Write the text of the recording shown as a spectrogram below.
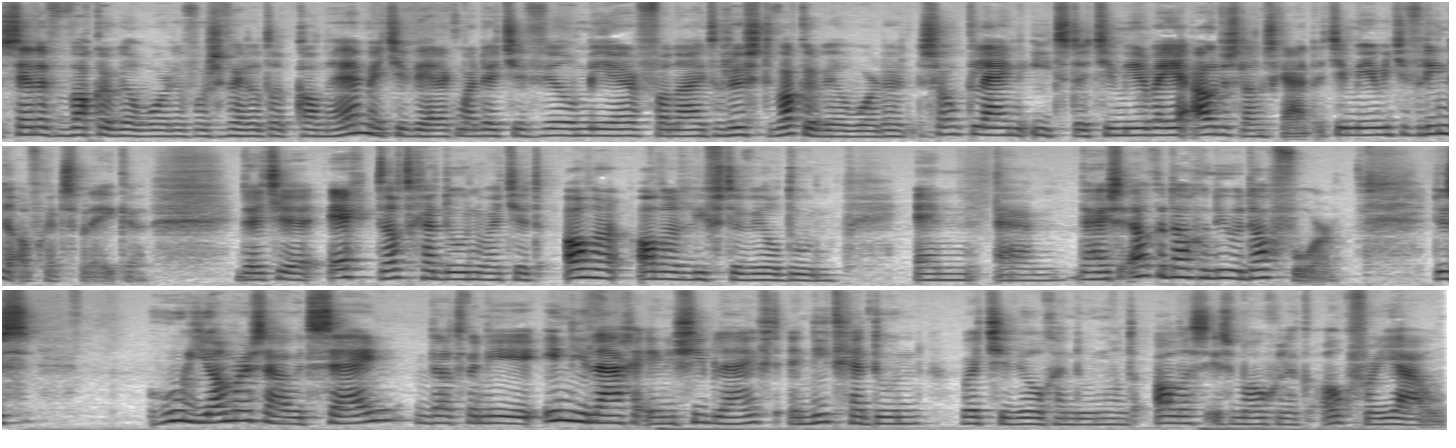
zelf wakker wil worden, voor zover dat dat kan hè, met je werk. Maar dat je veel meer vanuit rust wakker wil worden. Zo'n klein iets. Dat je meer bij je ouders langs gaat. Dat je meer met je vrienden af gaat spreken. Dat je echt dat gaat doen wat je het aller, allerliefste wil doen. En um, daar is elke dag een nieuwe dag voor. Dus hoe jammer zou het zijn dat wanneer je in die lage energie blijft en niet gaat doen wat je wil gaan doen. Want alles is mogelijk, ook voor jou.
